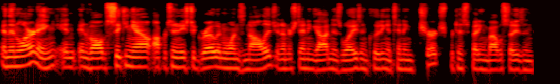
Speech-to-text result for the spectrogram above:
and then learning in, involves seeking out opportunities to grow in one's knowledge and understanding God and his ways, including attending church, participating in Bible studies, and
